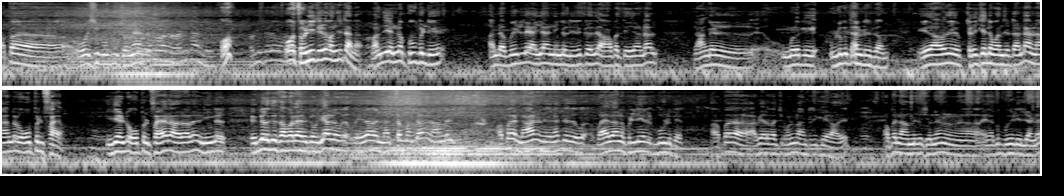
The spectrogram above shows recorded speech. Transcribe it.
அப்போ ஓசி கூப்பிட்டு சொன்னேன் ஓ ஓ தொண்ணூற்றேழு வந்துட்டாங்க. வந்து என்ன கூப்பிட்டு அந்த வீட்டில் ஐயா நீங்கள் இருக்கிறது ஆபத்து. ஏனென்றால் நாங்கள் உங்களுக்கு உள்ளுக்கு தான் இருக்கோம். ஏதாவது பிரச்சனை வந்துட்டாண்டா நாங்கள் ஓப்பன் ஃபயர் இல்லைன்ட்டு ஓப்பன் ஃபயர் அதனால் நீங்கள் எங்களுக்கு கவராக இருக்க முடியாது. ஏதாவது நஷ்டம் வந்தால் நாங்கள் அப்போ நான் எனக்கு வயதான பிள்ளைகள் மூணு பேர். அப்போ அவையில் வச்சு கொண்டு நான் இருக்கலாது அப்போ நான் என்ன சொன்னேன் எனக்கு வீடு இல்லைன்னா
